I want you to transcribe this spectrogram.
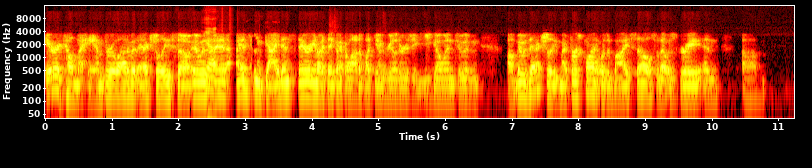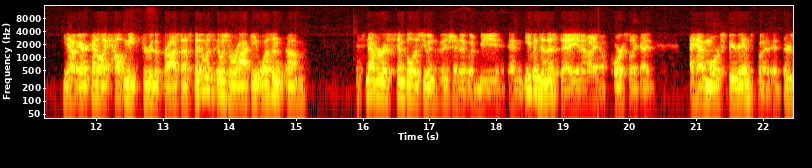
Eric held my hand through a lot of it actually. So it was Yeah. I, had, I had some guidance there. You know, I think like a lot of like young realtors, you, you go into it, and um, it was actually my first client was a buy sell, so that was great. And um, you know, Eric kind of like helped me through the process, but it was it was rocky. It wasn't. Um, it's never as simple as you envision it would be. And even to this day, you know, I of course like I. I have more experience, but it, there's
